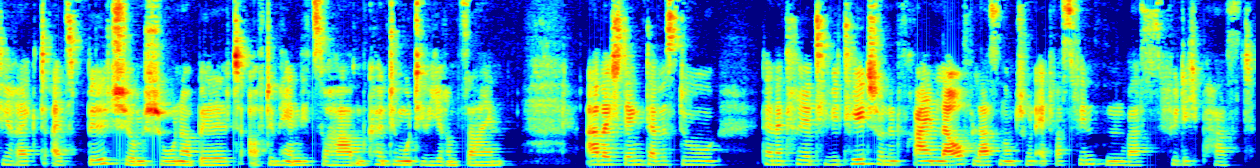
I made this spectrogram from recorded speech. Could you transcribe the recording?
direkt als Bildschirmschonerbild auf dem Handy zu haben, könnte motivierend sein. Aber ich denke, da wirst du deiner Kreativität schon den freien Lauf lassen und schon etwas finden, was für dich passt.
